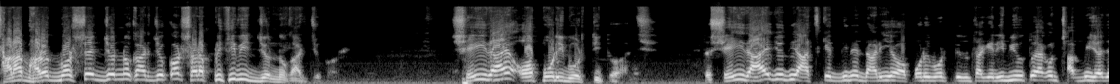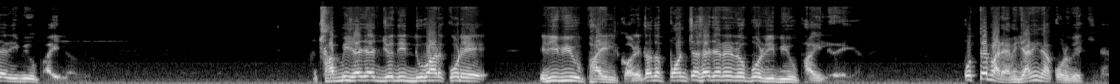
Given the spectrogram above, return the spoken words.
সারা ভারতবর্ষের জন্য কার্যকর, সারা পৃথিবীর জন্য কার্যকর। সেই রায় অপরিবর্তিত আছে। তো সেই রায় যদি আজকের দিনে দাঁড়িয়ে অপরিবর্তিত থাকে রিভিউ তো এখন ছাব্বিশ হাজার রিভিউ ফাইল হবে। ছাব্বিশ হাজার যদি দুবার করে রিভিউ ফাইল করে তা তো পঞ্চাশ হাজারের ওপর রিভিউ ফাইল হয়ে যাবে। করতে পারে, আমি জানি না করবে কিনা।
